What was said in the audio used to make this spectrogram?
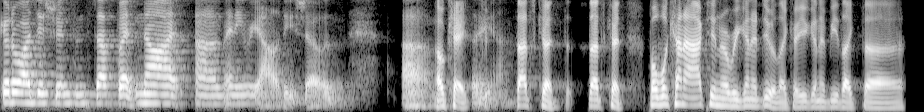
go to auditions and stuff, but not um, any reality shows. Um, Okay, so, yeah. that's good. That's good. But what kind of acting are we gonna do? Like, are you gonna be like the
